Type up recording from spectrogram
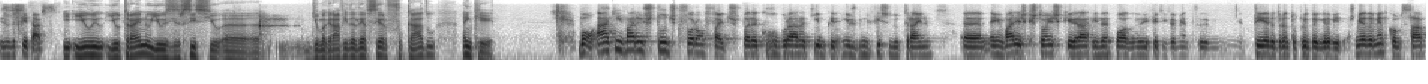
exercitar-se. E, e, o, e, o, treino e o exercício uh, de uma grávida deve ser focado em quê? Bom, há aqui vários estudos que foram feitos para corroborar aqui um bocadinho os benefícios do treino uh, em várias questões que a grávida pode efetivamente ter durante o período da gravidez. Nomeadamente, como se sabe,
